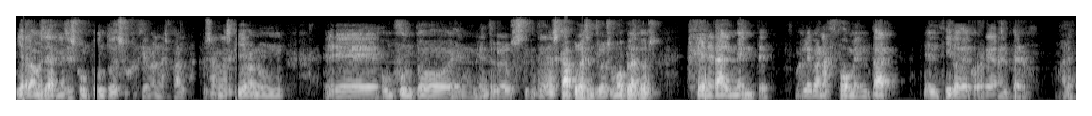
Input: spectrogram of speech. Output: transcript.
Y hablamos de arneses con punto de sujeción en la espalda. Los arneses que llevan un, eh, un punto entre, las escápulas, entre los homóplatos, generalmente ¿vale? van a fomentar el tiro de correa del perro. ¿vale?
